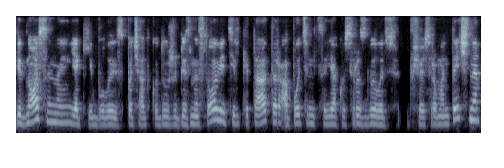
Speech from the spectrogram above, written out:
відносини, які були спочатку дуже бізнесові, тільки театр, а потім це якось розвилось в щось романтичне.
